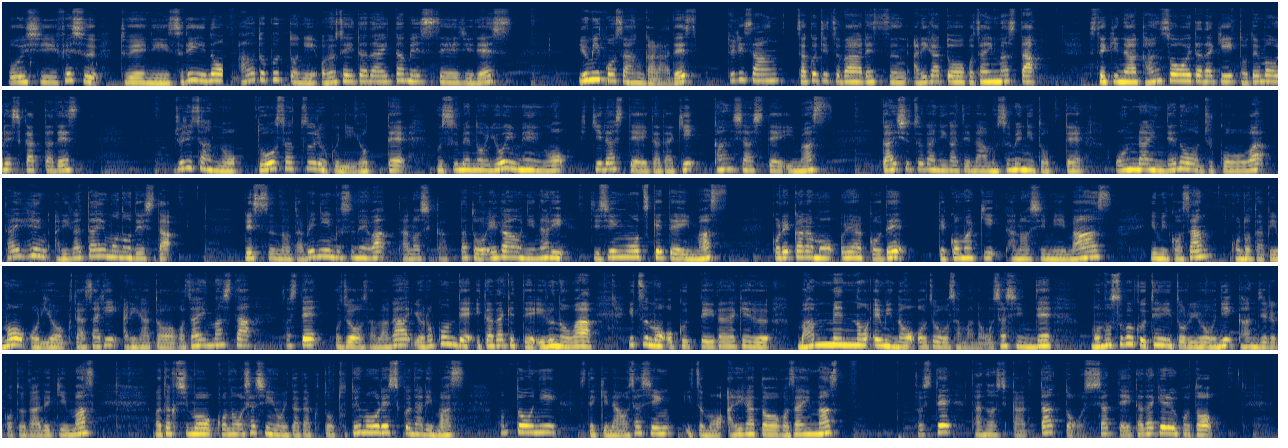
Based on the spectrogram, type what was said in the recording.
VoicyFES23のアウトプットにお寄せいただいたメッセージです。由美子さんからです。樹里さん昨日はレッスンありがとうございました。素敵な感想をいただきとても嬉しかったです。樹里さんの洞察力によって娘の良い面を引き出していただき感謝しています。外出が苦手な娘にとってオンラインでの受講は大変ありがたいものでした。レッスンのたびに娘は楽しかったと笑顔になり自信をつけています。これからも親子でデコ巻き楽しみます。由美子さんこの度もご利用くださりありがとうございました。そしてお嬢様が喜んでいただけているのはいつも送っていただける満面の笑みのお嬢様のお写真でものすごく手に取るように感じることができます。私もこのお写真をいただくととても嬉しくなります。本当に素敵なお写真いつもありがとうございます。そして楽しかったとおっしゃっていただけること。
